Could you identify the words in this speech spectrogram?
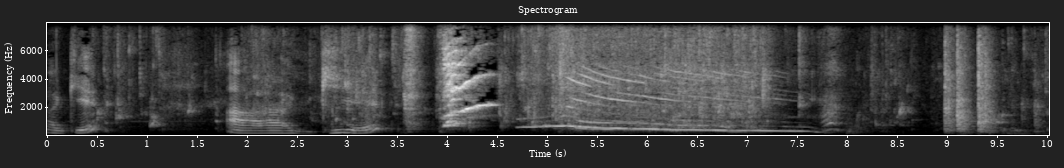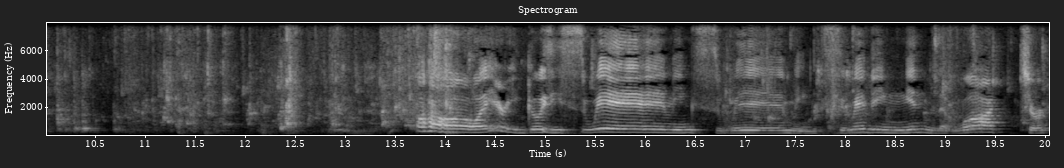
Again. Again. Oh, there he goes. He's swimming, swimming, swimming in the water.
